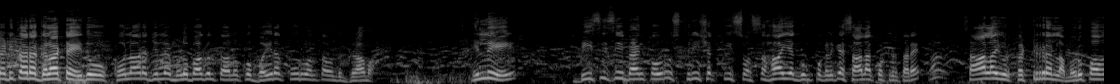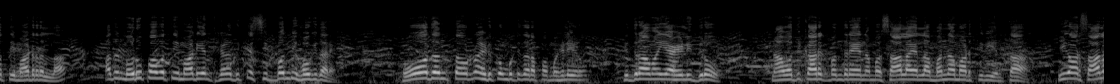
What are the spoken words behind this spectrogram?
ನಡೀತಾ ಇರೋ ಗಲಾಟೆ, ಇದು ಕೋಲಾರ ಜಿಲ್ಲೆ ಮುಳುಬಾಗಿಲು ತಾಲೂಕು ಬೈರಕೂರು ಅಂತ ಒಂದು ಗ್ರಾಮ. ಇಲ್ಲಿ ಡಿ ಸಿ ಸಿ ಬ್ಯಾಂಕ್ ಅವರು ಸ್ತ್ರೀ ಶಕ್ತಿ ಸ್ವಸಹಾಯ ಗುಂಪುಗಳಿಗೆ ಸಾಲ ಕೊಟ್ಟಿರ್ತಾರೆ. ಸಾಲ ಇವರು ಕಟ್ಟಿರಲ್ಲ, ಮರುಪಾವತಿ ಮಾಡಿರಲ್ಲ. ಅದನ್ನ ಮರುಪಾವತಿ ಮಾಡಿ ಅಂತ ಹೇಳೋದಕ್ಕೆ ಸಿಬ್ಬಂದಿ ಹೋಗಿದ್ದಾರೆ. ಹೋದಂಥವ್ರನ್ನ ಹಿಡ್ಕೊಂಡ್ಬಿಟ್ಟಿದ್ದಾರಪ್ಪ ಮಹಿಳೆಯರು. ಸಿದ್ದರಾಮಯ್ಯ ಹೇಳಿದ್ರು, ನಾವು ಅಧಿಕಾರಕ್ಕೆ ಬಂದರೆ ನಮ್ಮ ಸಾಲ ಎಲ್ಲ ಮನ್ನಾ ಮಾಡ್ತೀವಿ ಅಂತ. ಈಗ ಅವ್ರು ಸಾಲ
